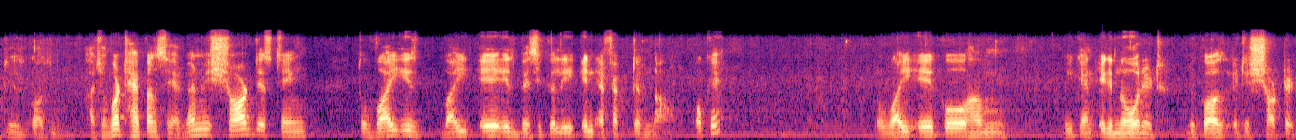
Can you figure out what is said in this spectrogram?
what is causing. Achha, what happens here? When we short this thing so y is ya is basically ineffective now okay? So ya ko hum we can ignore it because it is shorted.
